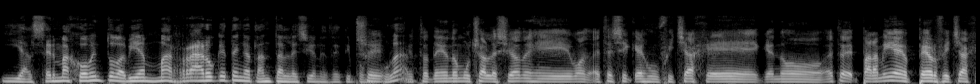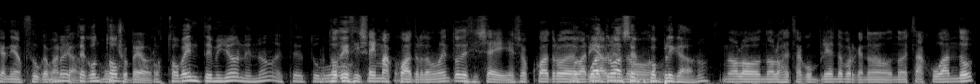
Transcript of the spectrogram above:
Y al ser más joven todavía es más raro que tenga tantas lesiones de tipo Sí, muscular. está teniendo muchas lesiones y bueno, este sí que es un fichaje que no. Este para mí es peor fichaje Nianzú que Hombre, este costó, mucho peor. costó 20 millones, ¿no? Este tuvo Costó 16 más 4, de momento 16. Esos cuatro de Los variables cuatro va a ser no- complicado, ¿no? No, lo- no los está cumpliendo porque no, no está jugando.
